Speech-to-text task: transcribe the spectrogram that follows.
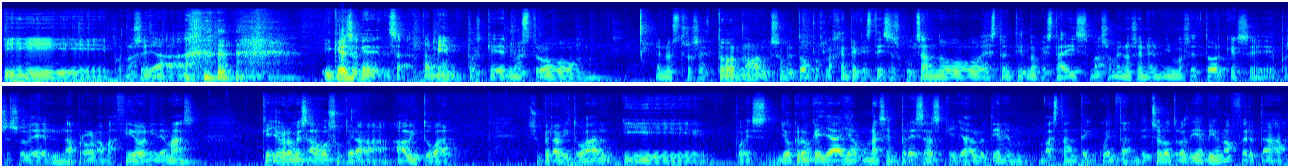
y pues no sé ya... y que eso que también, pues que nuestro en nuestro sector, ¿no? Sobre todo pues la gente que estéis escuchando esto, entiendo que estáis más o menos en el mismo sector, que es pues eso de la programación y demás, que yo creo que es algo súper habitual, súper habitual y pues yo creo que ya hay algunas empresas que ya lo tienen bastante en cuenta. De hecho el otro día vi una oferta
